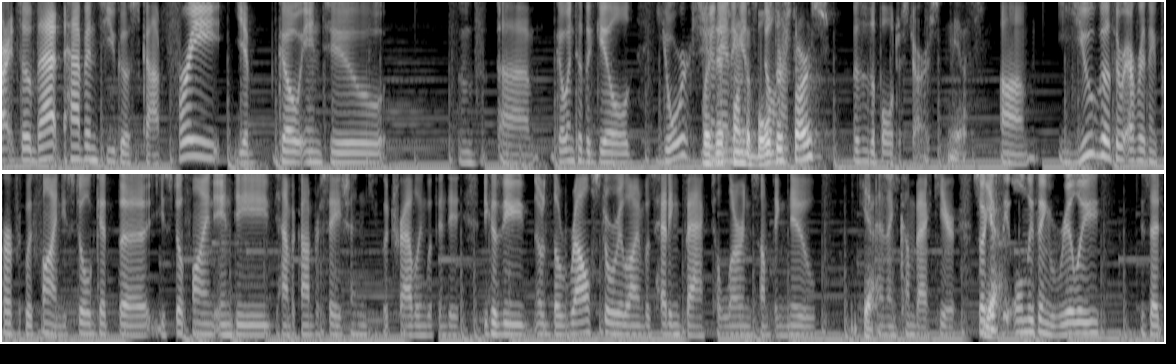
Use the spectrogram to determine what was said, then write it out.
All right, so that happens. You go scot free. You go into, um, go into the guild. Your Was this one the Boulder. Stars? This is the Boulder Stars. Yes. Um, you go through everything perfectly fine. You still get the, you still find Indy, have a conversation. You go traveling with Indy because the the Ralph storyline was heading back to learn something new Yes. and then come back here. So I guess the only thing really is that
